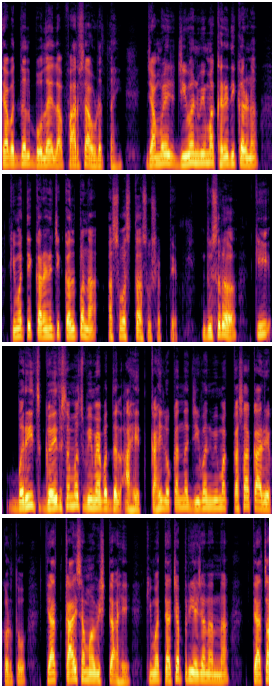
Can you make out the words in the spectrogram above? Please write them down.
त्याबद्दल बोलायला फारसं आवडत नाही. ज्यामुळे जीवन विमा खरेदी करणं किंवा ते करण्याची कल्पना अस्वस्थ असू शकते. दुसरं की बरीच गैरसमज विम्याबद्दल आहेत. काही लोकांना जीवन विमा कसा कार्य करतो त्यात काय समाविष्ट आहे किंवा त्याच्या प्रियजनांना त्याचा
